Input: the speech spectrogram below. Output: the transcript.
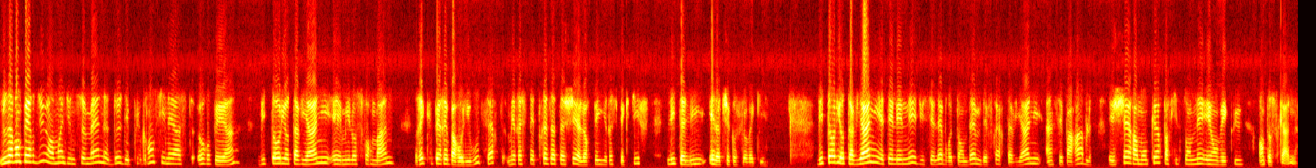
Nous avons perdu en moins d'une semaine deux des plus grands cinéastes européens, Vittorio Taviani et Milos Forman, récupérés par Hollywood, certes, mais restés très attachés à leurs pays respectifs, l'Italie et la Tchécoslovaquie. Vittorio Taviani était l'aîné du célèbre tandem des frères Taviani, inséparables et chers à mon cœur parce qu'ils sont nés et ont vécu en Toscane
